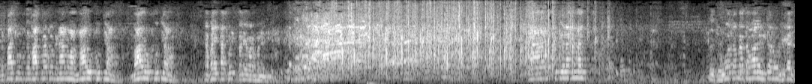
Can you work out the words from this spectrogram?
ને પાછું વાત વાતો જ્ઞાનમાં મારું કૂત્યાણા મારું આ ભાઈ કાં થોડી કરેવાર મને નહીં. જુઓ તમે? તમારે વિચારવું છે ભાઈ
